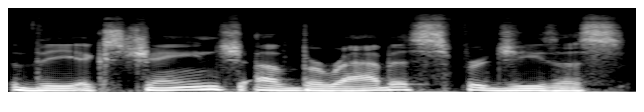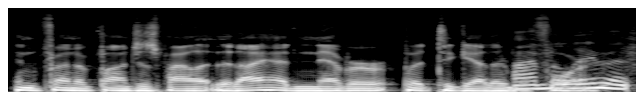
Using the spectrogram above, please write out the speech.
the exchange of Barabbas for Jesus in front of Pontius Pilate that I had never put together before. I believe it.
